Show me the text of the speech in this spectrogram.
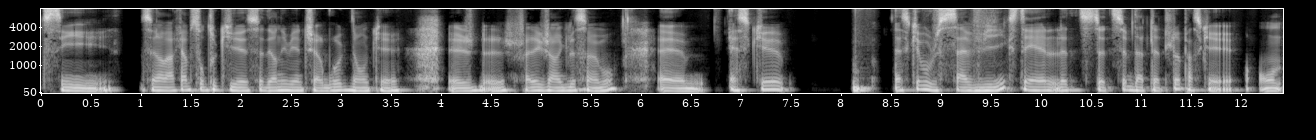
C'est. Remarquable, surtout que ce dernier vient de Sherbrooke, donc euh, euh, je, fallait que j'en glisse un mot. est-ce que est-ce que vous saviez que c'était ce type d'athlète-là? Parce que on,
